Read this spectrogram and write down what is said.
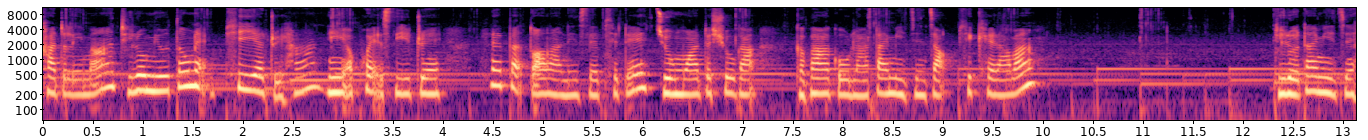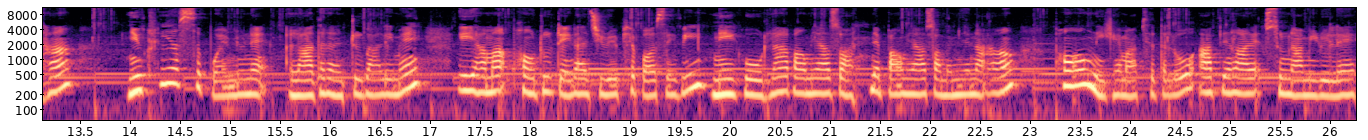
ခါတလေမှာဒီလိုမျိုးသုံးတဲ့ဖြစ်ရက်တွေဟာနေအဖွဲ့အစည်းအတွင်းလှည့်ပတ်သွားလာနေစေဖြစ်တဲ့ဂျိုမွားတရှို့ကကဘာကိုလာတိုက်မိခြင်းကြောင့်ဖြစ်ခဲ့တာပါဒီလိုတိုက်မိခြင်းဟာနျူကလ িয়াস စစ်ပွဲမျိုးနဲ့အလားတန်တူပါလိမ့်မယ်။အေယာမဖုန်တုတိမ်တိုက်ကြီးတွေဖြစ်ပေါ်စေပြီးနေကိုလာပေါင်းများစွာနှစ်ပေါင်းများစွာမမြင်နိုင်အောင်ဖုံးအုပ်နေခဲ့မှာဖြစ်တယ်လို့အပြင်းလာတဲ့ဆူနာမီတွေလည်း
